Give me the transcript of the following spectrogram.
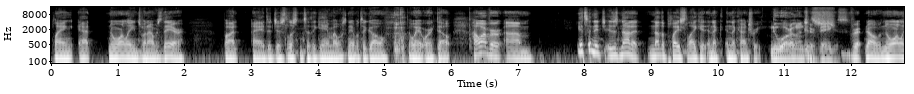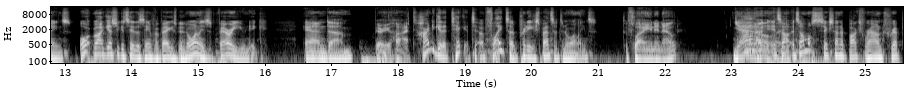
playing at New Orleans when I was there. But I had to just listen to the game. I wasn't able to go the way it worked out. However, um, it's an it's not a, another place like it in the in the country. New Orleans It's or Vegas? ver- no, New Orleans. Or well, I guess you could say the same for Vegas, but New Orleans is very unique and um, Very hot. hard to get a ticket. Uh, flights are pretty expensive to New Orleans. To fly in and out? Yeah, it's I- it's almost six hundred bucks round trip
